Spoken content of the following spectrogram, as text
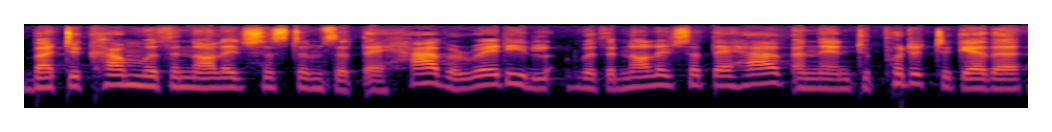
but to come with the knowledge systems that they have already, with the knowledge that they have, and then to put it together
